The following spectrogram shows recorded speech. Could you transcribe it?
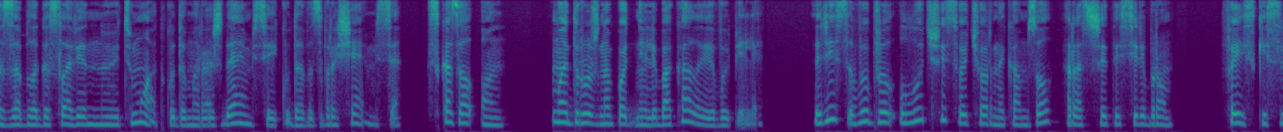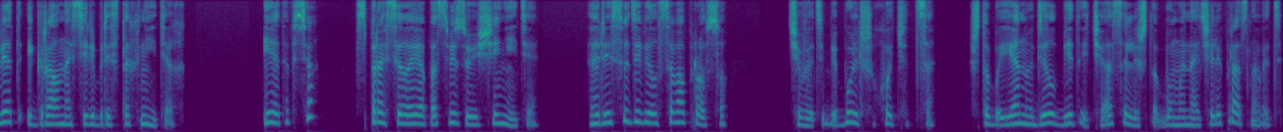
«За благословенную тьму, откуда мы рождаемся и куда возвращаемся», — сказал он. Мы дружно подняли бокалы и выпили. Рис выбрал лучший свой черный камзол, расшитый серебром. Фейский свет играл на серебристых нитях. «И это все? спросила я по связующей нити. Рис удивился вопросу. «Чего тебе больше хочется? Чтобы я нудил битый час или чтобы мы начали праздновать?»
